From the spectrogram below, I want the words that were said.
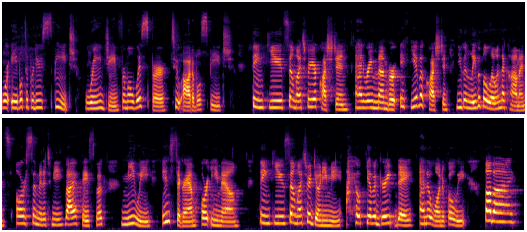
were able to produce speech ranging from a whisper to audible speech. Thank you so much for your question. And remember, if you have a question, you can leave it below in the comments or submit it to me via Facebook, MeWe, Instagram, or email. Thank you so much for joining me. I hope you have a great day and a wonderful week. Bye bye.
